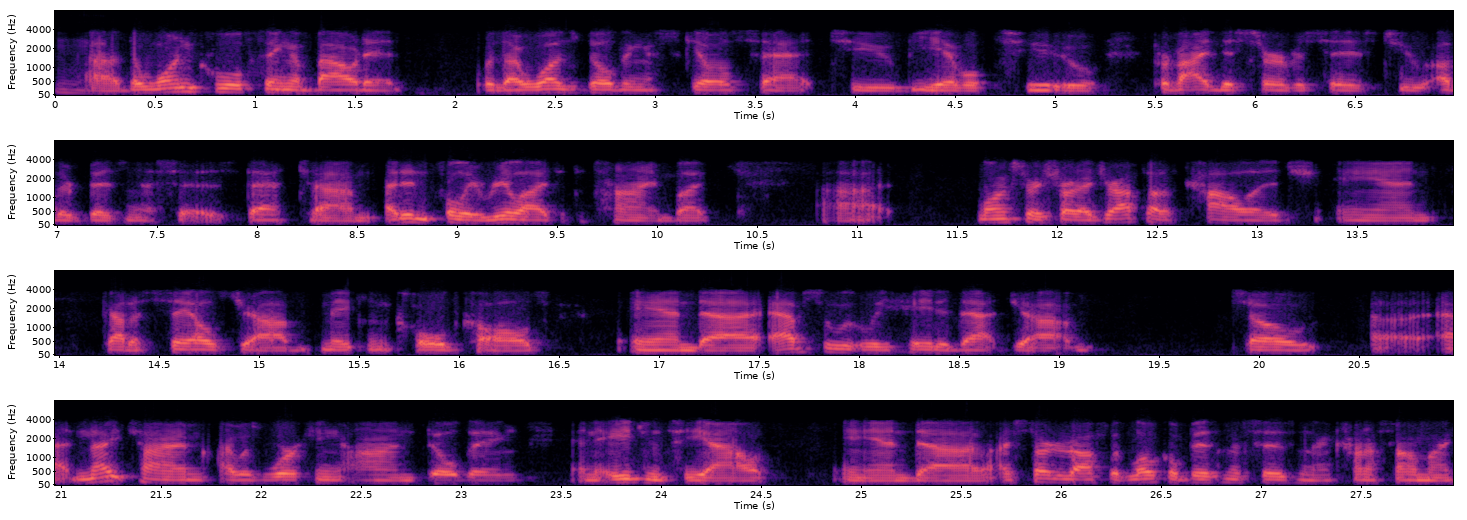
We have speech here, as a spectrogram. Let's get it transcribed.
mm-hmm. uh, the one cool thing about it was I was building a skill set to be able to provide this services to other businesses that um, I didn't fully realize at the time. But uh, long story short, I dropped out of college and got a sales job making cold calls and uh, absolutely hated that job. So uh, at nighttime, I was working on building an agency out. And uh, I started off with local businesses and then kind of found my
